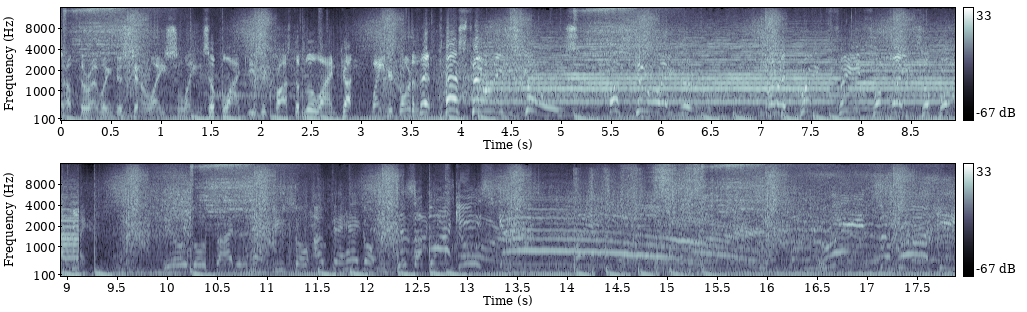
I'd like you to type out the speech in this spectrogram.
the right wing to center ice. lanes Lane Zablocki's across the blue line. Got Wagner go to the pass there and he scores! Austin Wagner on a great feed from Lane Zablocki. Hill goes side to the net. Huso out to Hagel. To Zablocki. Scores! Lane Zablocki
